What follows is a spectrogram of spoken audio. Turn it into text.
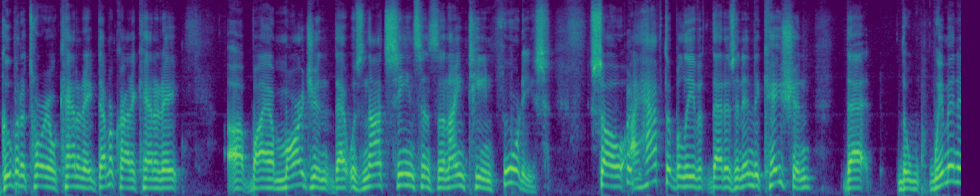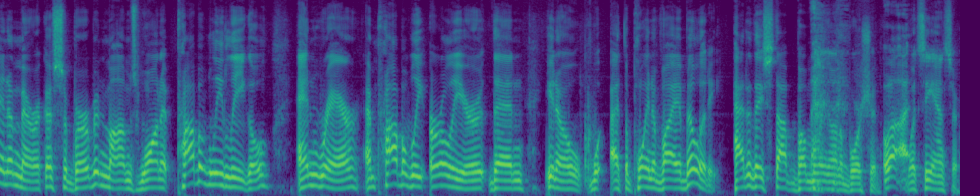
gubernatorial candidate, Democratic candidate, uh, by a margin that was not seen since the 1940s. So I have to believe that is an indication that the women in America, suburban moms, want it probably legal and rare and probably earlier than, you know, at the point of viability. How do they stop bumbling on abortion? well, I, What's the answer?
